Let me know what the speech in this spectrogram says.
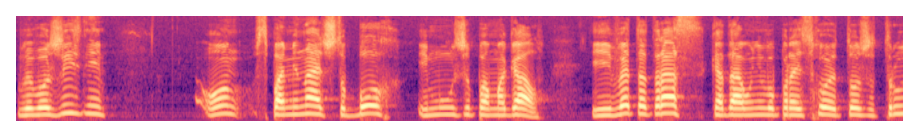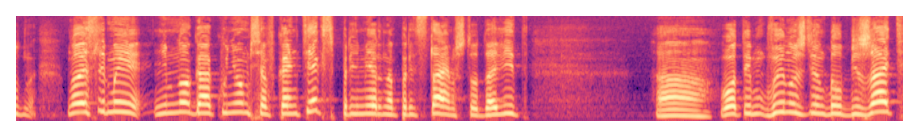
в его жизни, он вспоминает, что Бог ему уже помогал. И в этот раз, когда у него происходит тоже трудно. Но если мы немного окунемся в контекст, примерно представим, что Давид – вот им вынужден был бежать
